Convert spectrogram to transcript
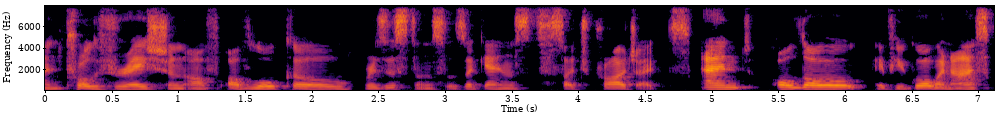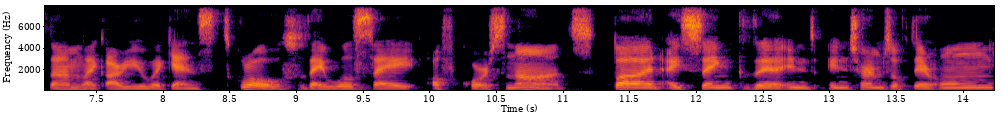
and proliferation of, of local resistances against such projects. And although if you go and ask them, like, are you against growth? They will say, of course not. But I think that in, in terms of their own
